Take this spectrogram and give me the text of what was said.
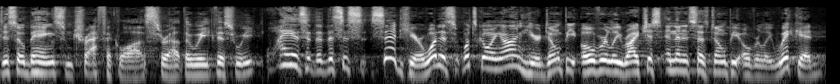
disobeying some traffic laws throughout the week this week. Why is it that this is said here? What is, what's going on here? Don't be overly righteous, and then it says don't be overly wicked.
